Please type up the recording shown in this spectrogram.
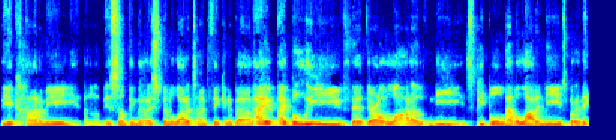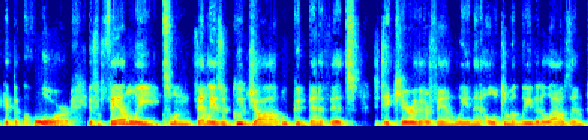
the economy um, is something that I spend a lot of time thinking about. I, I believe that there are a lot of needs. People have a lot of needs, but I think at the core, if a family, someone family has a good job with good benefits to take care of their family, and then ultimately that allows them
